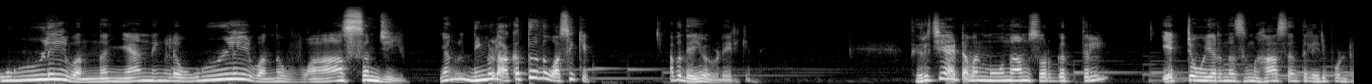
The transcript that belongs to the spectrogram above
ഉള്ളിൽ വന്ന് ഞാൻ നിങ്ങളുടെ ഉള്ളിൽ വന്ന് വാസം ചെയ്യും. ഞങ്ങൾ നിങ്ങളുടെ അകത്ത് നിന്ന് വസിക്കും. അപ്പോൾ ദൈവം എവിടെ ഇരിക്കുന്നത് തീർച്ചയായിട്ടും അവൻ മൂന്നാം സ്വർഗത്തിൽ ഏറ്റവും ഉയർന്ന സിംഹാസനത്തിൽ ഇരിപ്പുണ്ട്.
